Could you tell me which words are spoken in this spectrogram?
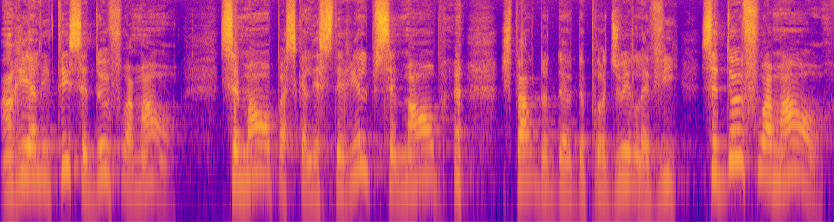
En réalité, c'est deux fois mort. C'est mort parce qu'elle est stérile, puis c'est mort, je parle de, de, produire la vie. C'est deux fois mort,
